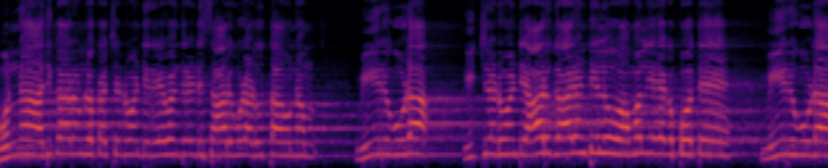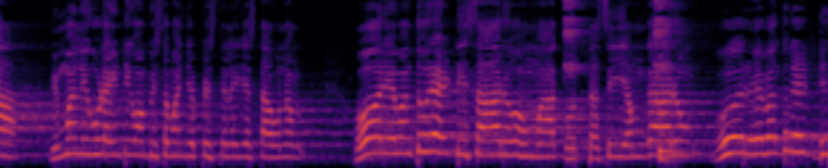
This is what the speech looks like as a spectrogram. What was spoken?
మొన్న అధికారంలోకి వచ్చేటువంటి రేవంత్ రెడ్డి సార్ కూడా అడుగుతా ఉన్నాం. మీరు కూడా ఇచ్చినటువంటి ఆరు గ్యారంటీలు అమలు చేయకపోతే మీరు కూడా మిమ్మల్ని కూడా ఇంటికి పంపిస్తామని చెప్పేసి తెలియజేస్తా ఉన్నాం. ఓ రేవంత్ రెడ్డి సారు మా కొత్త సీఎం గారు. ఓ రేవంత్ రెడ్డి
